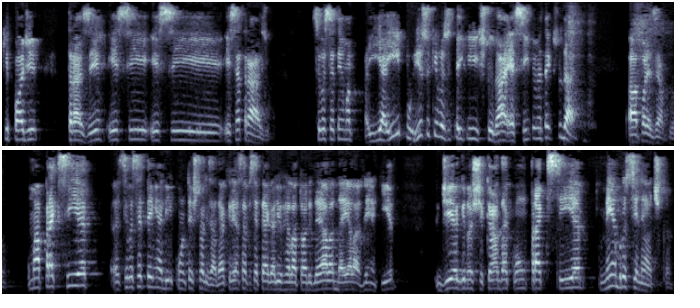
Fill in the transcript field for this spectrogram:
que pode trazer esse, esse, esse atraso. Se você tem uma. E aí, por isso que você tem que estudar, é simplesmente tem que estudar. Ah, por exemplo, uma apraxia eh, se você tem ali contextualizado, a criança, você pega ali o relatório dela, daí ela vem aqui, diagnosticada com praxia membrocinética.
